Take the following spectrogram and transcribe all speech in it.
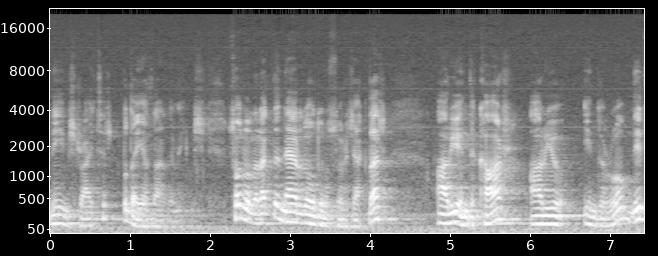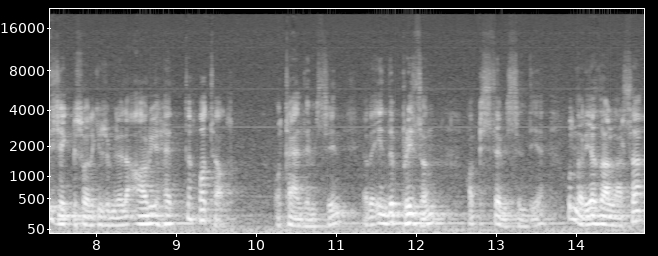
Neymiş writer? Bu da yazar demekmiş. Son olarak da nerede olduğunu soracaklar. Are you in the car? Are you in the room? Ne diyecek bir sonraki cümlede? Are you at the hotel? Otelde misin? Ya da in the prison? hapiste misin diye. Bunları yazarlarsa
